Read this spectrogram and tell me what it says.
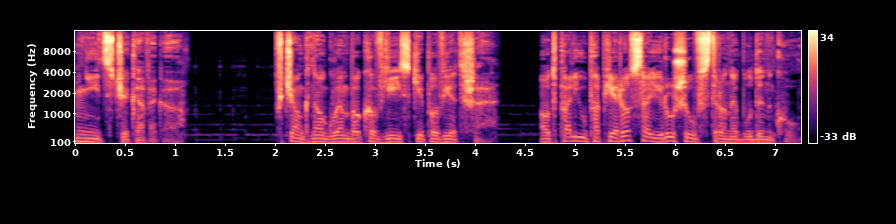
Nic ciekawego. Wciągnął głęboko wiejskie powietrze. Odpalił papierosa i ruszył w stronę budynku.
